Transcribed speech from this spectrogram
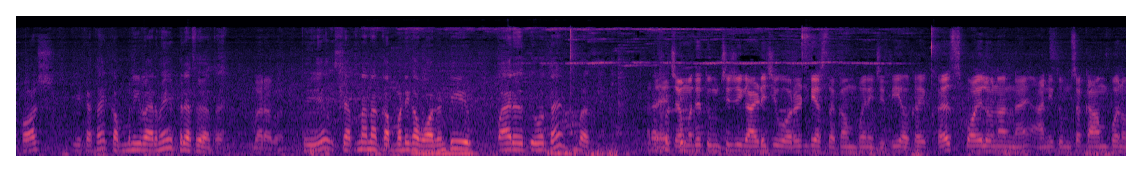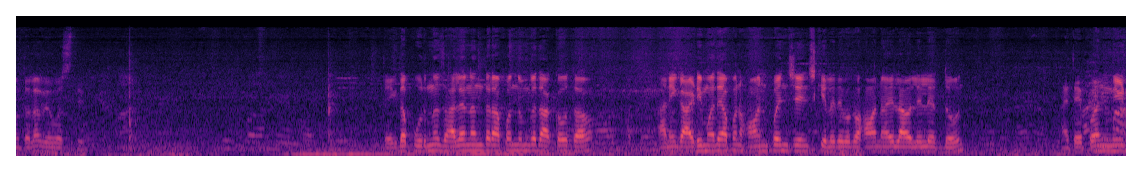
स्कॉश ये कहता है कंपनी वायर में प्रेस हो जाता है। बरोबर. तो ये इससे अपना ना कंपनी का वारंटी वायर होता है बस। आता ह्याच्यामध्ये तुमची जी गाडीची वॉरंटी असते कंपनीची ती काही खरंच स्पॉईल होणार नाही आणि तुमचं काम पण होतं ना व्यवस्थित. ते एकदा पूर्ण झाल्यानंतर आपण तुमचं दाखवतो आणि गाडीमध्ये आपण हॉर्न पण चेंज केलं ते बघा हॉर्न आहे लावलेले आहेत दोन. आणि ते पण नीड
